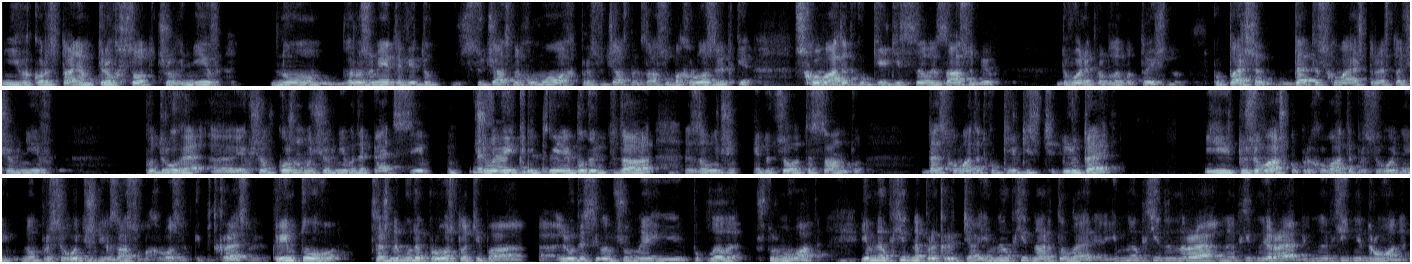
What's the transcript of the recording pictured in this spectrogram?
і використанням 300 човнів. Ну ви розумієте, від в сучасних умовах при сучасних засобах розвідки сховати таку кількість сил і засобів доволі проблематично. По-перше, де ти сховаєш 300 човнів? По-друге, е, якщо в кожному човні буде 5-7 чоловік, які будуть да, залучені до цього десанту, де сховати таку кількість людей? Її дуже важко приховати при сьогодні, ну при сьогоднішніх засобах розвідки, підкреслюю. Крім того, це ж не буде просто, типа, люди сіли в човни і поплили штурмувати. Їм необхідне прикриття, їм необхідна артилерія, їм необхідний ре, необхідний реб, їм необхідні дрони.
